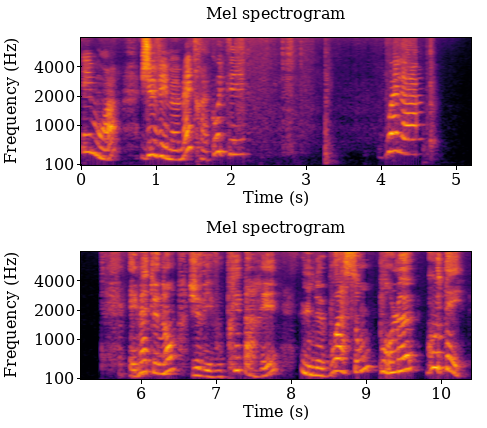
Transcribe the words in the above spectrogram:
Et moi, je vais me mettre à côté. Voilà. Et maintenant, je vais vous préparer une boisson pour le goûter.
